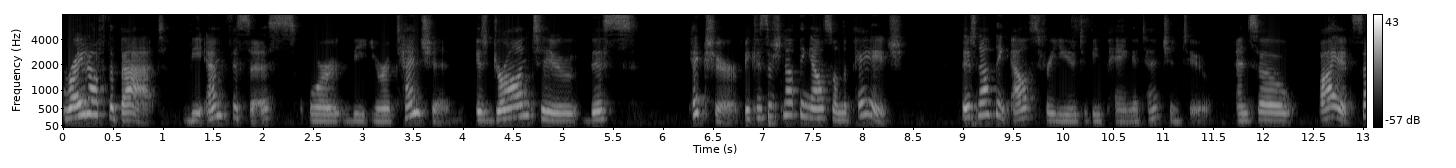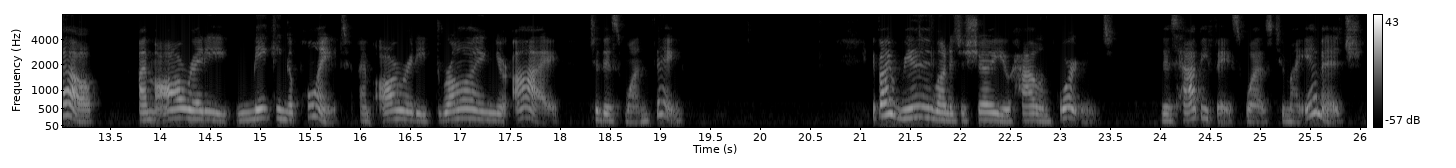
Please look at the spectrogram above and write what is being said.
Right off the bat, the emphasis or the, your attention is drawn to this picture because there's nothing else on the page. There's nothing else for you to be paying attention to. And so by itself, I'm already making a point. I'm already drawing your eye to this one thing. If I really wanted to show you how important this happy face was to my image,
